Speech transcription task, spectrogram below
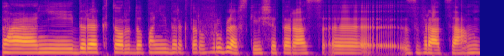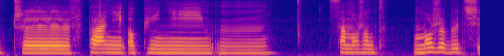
pani dyrektor, do pani dyrektor Wróblewskiej się teraz e, zwracam. Czy w pani opinii mm, samorząd może być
